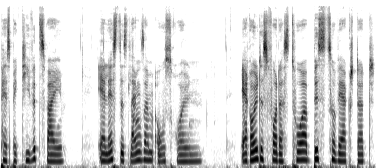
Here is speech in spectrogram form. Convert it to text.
Perspektive 2 er lässt es langsam ausrollen. Er rollt es vor das Tor bis zur Werkstatt.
